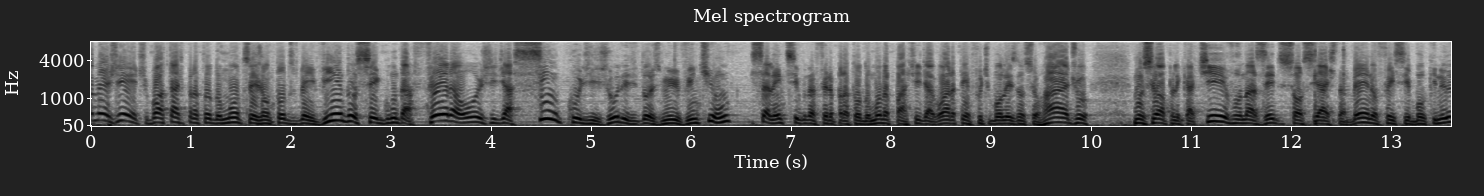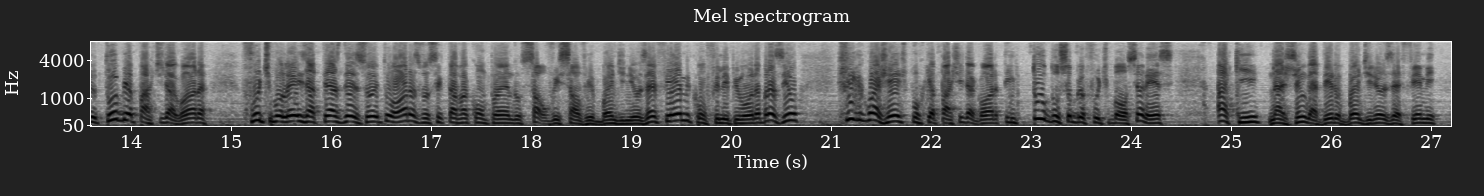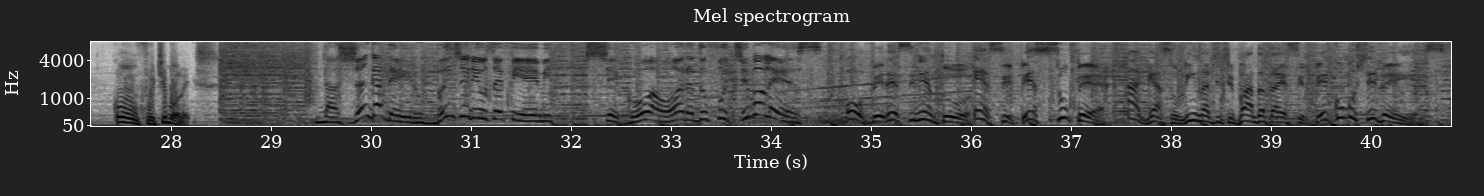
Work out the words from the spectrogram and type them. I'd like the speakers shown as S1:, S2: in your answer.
S1: Fala, minha gente, boa tarde para todo mundo, sejam todos bem-vindos. Segunda-feira, hoje, dia 5 de julho de 2021. Excelente segunda-feira para todo mundo. A partir de agora tem futebolês no seu rádio, no seu aplicativo, nas redes sociais também, no Facebook e no YouTube. A partir de agora, futebolês até às 18 horas. Você que estava acompanhando Salve Salve Band News FM com Felipe Moura Brasil, fica com a gente porque a partir de agora tem tudo sobre o futebol cearense aqui na Jangadeiro Band News FM com o futebolês.
S2: Na Jangadeiro Band News FM, chegou a hora do futebolês.
S3: Oferecimento SP Super, a gasolina aditivada da SP Combustíveis.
